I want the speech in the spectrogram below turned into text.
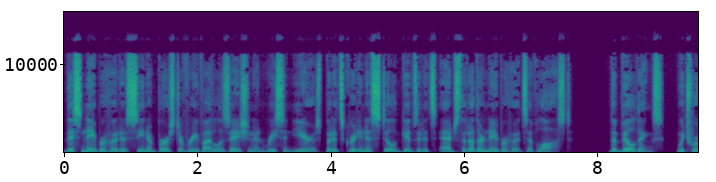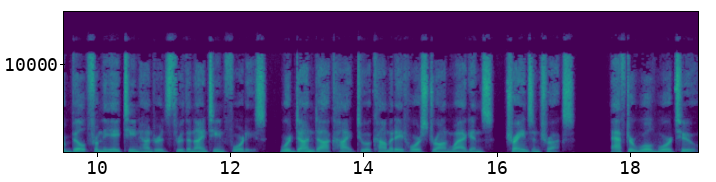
this neighborhood has seen a burst of revitalization in recent years, but its grittiness still gives it its edge that other neighborhoods have lost. The buildings, which were built from the 1800s through the 1940s, were done dock height to accommodate horse drawn wagons, trains, and trucks. After World War II,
